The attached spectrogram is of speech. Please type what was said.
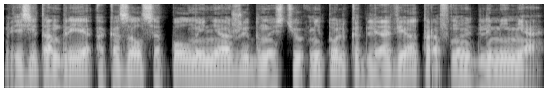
Визит Андрея оказался полной неожиданностью не только для авиаторов, но и для меня.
